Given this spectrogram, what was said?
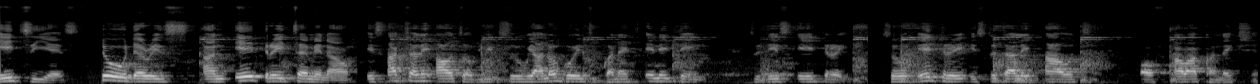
ATS, though there is an A3 terminal, it's actually out of use. So we are not going to connect anything to this A3. So A3 is totally out of our connection.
